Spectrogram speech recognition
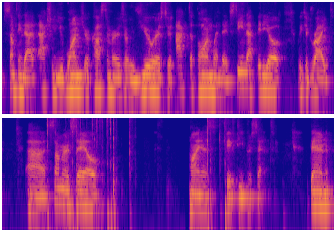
something that actually you want your customers or your viewers to act upon when they've seen that video. We could write uh, summer sale minus 50% then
